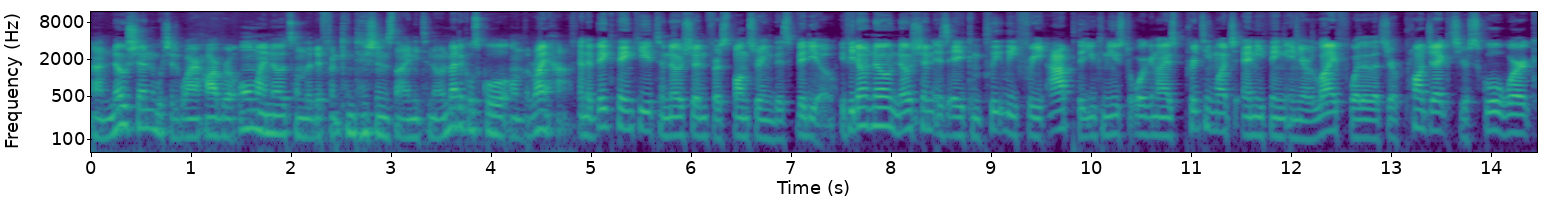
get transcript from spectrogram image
and Notion, which is where I harbor all my notes on the different conditions that I need to know in medical school on the right half. And a big thank you to Notion for sponsoring this video. If you don't know, Notion is a completely free app that you can use to organize pretty much anything in your life, whether that's your projects, your schoolwork,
